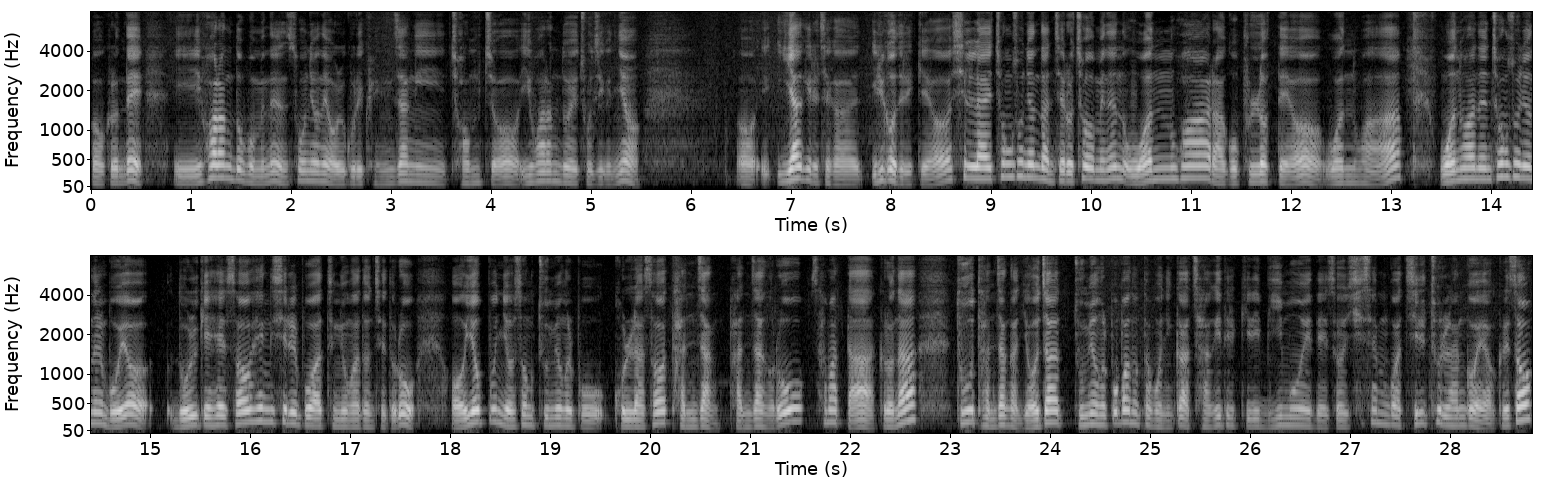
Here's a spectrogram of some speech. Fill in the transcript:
어, 그런데 이 화랑도 보면은 소년의 얼굴이 굉장히 젊죠. 이 화랑도의 조직은요. 어, 이- 이야기를 제가 읽어드릴게요. 신라의 청소년 단체로 처음에는 원화라고 불렀대요. 원화. 원화는 청소년을 모여 놀게 해서 행실을 보아 등용하던 제도로 어 여쁜 여성 두 명을 보, 골라서 단장, 반장으로 삼았다. 그러나 두 단장간 여자 두 명을 뽑아놓다 보니까 자기들끼리 미모에 대해서 시샘과 질투를 한 거예요. 그래서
